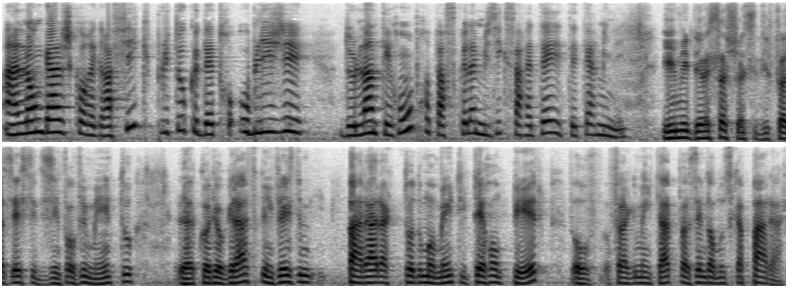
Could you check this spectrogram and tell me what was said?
un langage chorégraphique plutôt que d'être obligé de l'interrompre parce que la musique s'arrêtait et était terminée. E me deu essa chance de fazer esse desenvolvimento eh, coreográfico, em vez de parar a todo momento, interromper ou fragmentar, fazendo a música parar.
